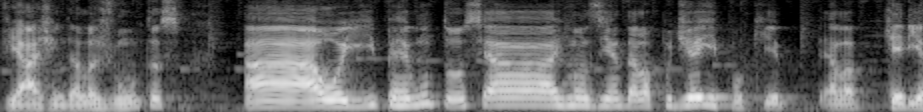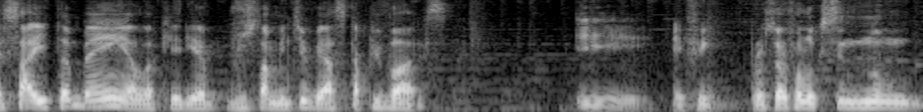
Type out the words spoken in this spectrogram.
viagem delas juntas, a Aoi perguntou se a irmãzinha dela podia ir, porque ela queria sair também, ela queria justamente ver as capivaras. E, enfim, o professor falou que se, não,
